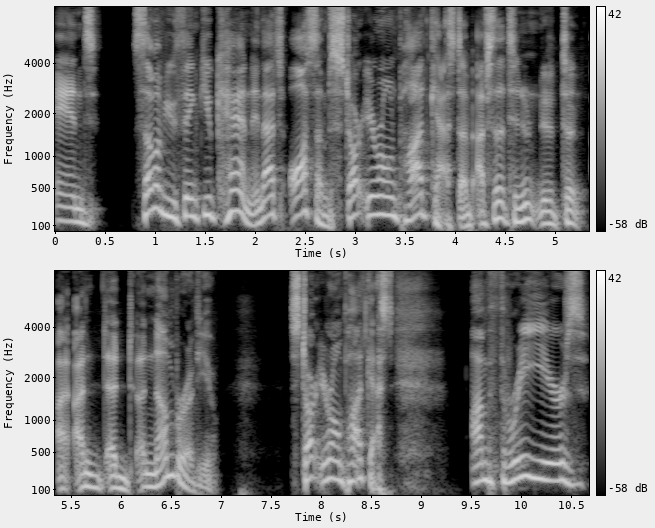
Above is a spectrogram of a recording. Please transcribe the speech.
And some of you think you can, and that's awesome. Start your own podcast. I've, I've said it to, to a, a, a number of you. Start your own podcast. I'm three years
